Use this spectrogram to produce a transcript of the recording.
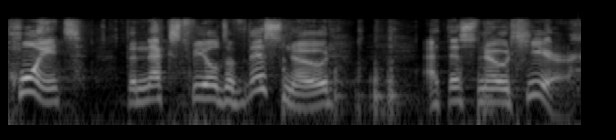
point the next field of this node at this node here.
